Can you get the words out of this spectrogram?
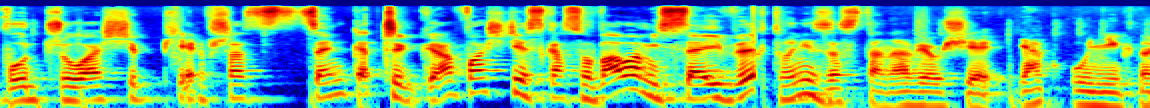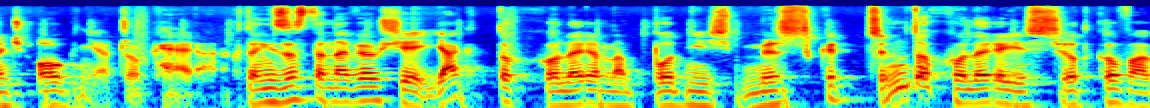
włączyła się pierwsza scenka, czy gra właśnie skasowała mi savey? Kto nie zastanawiał się, jak uniknąć ognia Jokera? Kto nie zastanawiał się, jak to cholera mam podnieść myszkę, czym to cholera jest środkowa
